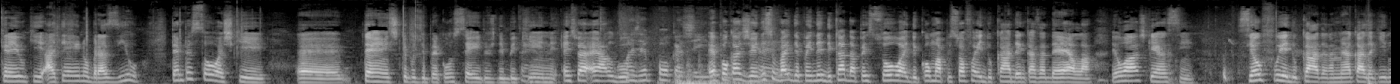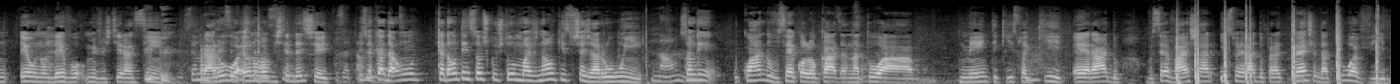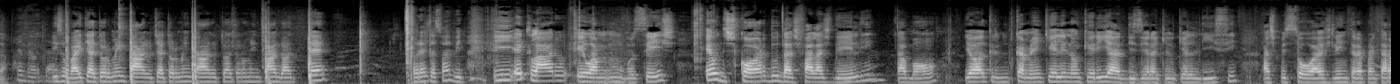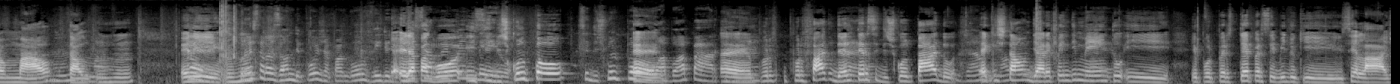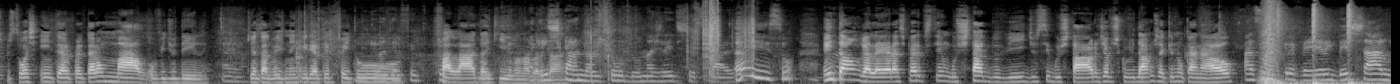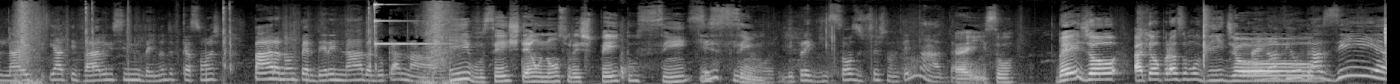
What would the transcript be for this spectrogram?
creio que até aí no Brasil tem pessoas que é, tem esse tipo de preconceitos de biquíni. Tem. Isso é, é, algo. Mas é pouca gente. É pouca gente. É. Isso vai depender de cada pessoa e de como a pessoa foi educada em casa dela. Eu acho que é assim. Se eu fui educada na minha casa que eu não devo me vestir assim para a rua, eu não vou vestir assim. desse jeito. Exatamente. Isso é cada um, cada um tem seus costumes, mas não que isso seja ruim. Não, não. Só que quando você é colocada na tua mente que isso aqui é errado, você vai achar isso errado para o resto da tua vida. É verdade. Isso vai te atormentando, te atormentando, te atormentando até o resto da sua vida. E é claro, eu amo vocês. Eu discordo das falas dele, tá bom? Eu acredito também que ele não queria dizer aquilo que ele disse. As pessoas lhe interpretaram mal. Muito tal. Mal. Uhum. Ele, é, uhum. Por essa razão, depois apagou o vídeo. Ele apagou se e se desculpou. Se desculpou é, a boa parte. É, né? por, por fato dele é. ter se desculpado, Já é questão de arrependimento é. e e por ter percebido que, sei lá, as pessoas interpretaram mal o vídeo dele. É. Que ele talvez nem queria ter feito, queria ter feito falado aquilo, na Aquele verdade. escândalo todo nas redes sociais. É isso. Então, galera, espero que vocês tenham gostado do vídeo. Se gostaram, já vos convidamos aqui no canal a se inscreverem, deixar o like e ativar o sininho das notificações para não perderem nada do canal. E vocês têm o nosso respeito, sim, sim e sim. Senhor. De preguiçosos vocês não têm nada. É isso. Beijo! Até o próximo vídeo! I love you, Brasil!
